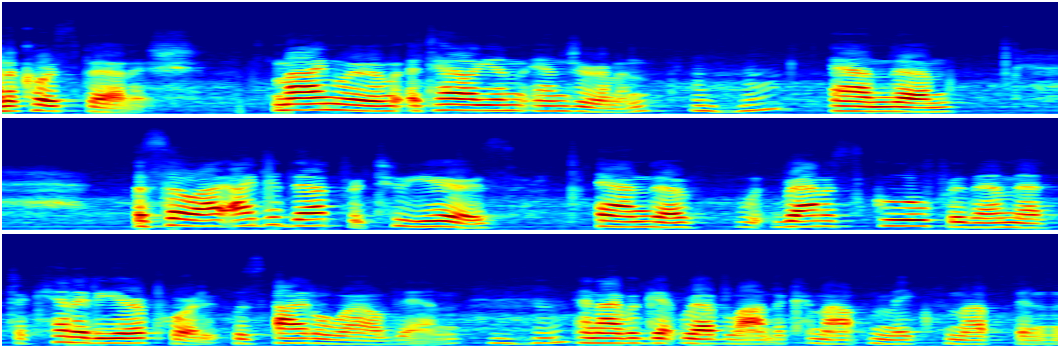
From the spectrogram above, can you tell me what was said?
and of course Spanish. Mine were Italian and German. And um, so I, I did that for two years and uh, ran a school for them at uh, Kennedy Airport. It was Idlewild then. And I would get Revlon to come out and make them up and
